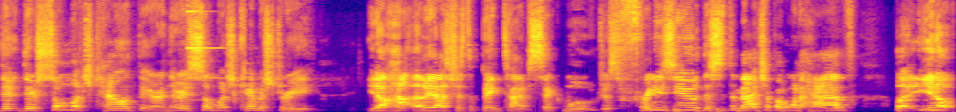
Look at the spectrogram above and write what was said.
there, there's so much talent there and there is so much chemistry. You know, how, I mean, that's just a big time sick move. Just freeze you. This is the matchup I want to have. But, you know,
